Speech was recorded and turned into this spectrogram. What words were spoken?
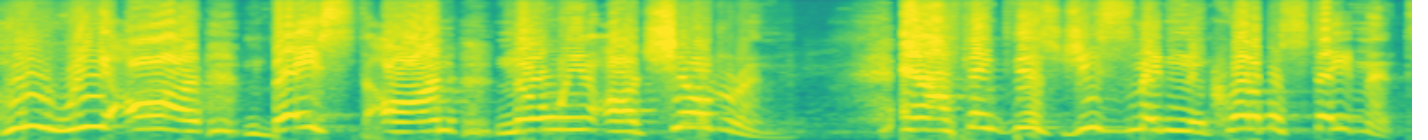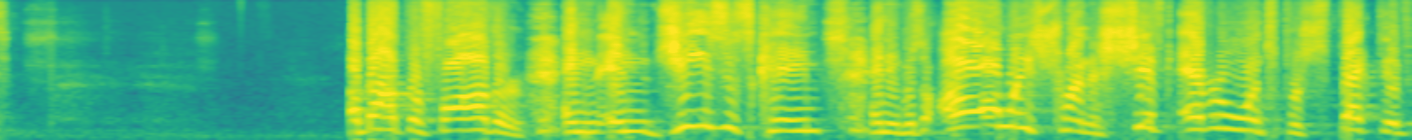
who we are based on knowing our children. And I think this, Jesus made an incredible statement about the Father. And, and Jesus came and he was always trying to shift everyone's perspective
